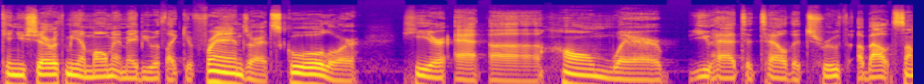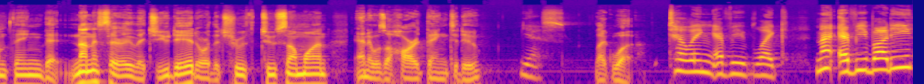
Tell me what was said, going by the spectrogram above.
Can you share with me a moment, maybe with like your friends or at school or here at uh, home, where you had to tell the truth about something that not necessarily that you did or the truth to someone, and it was a hard thing to do? Yes. Like what? telling every like not everybody,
